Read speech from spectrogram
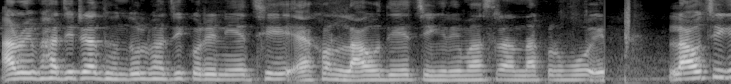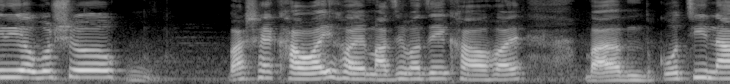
আর ওই ভাজিটা ধুন্দুল ভাজি করে নিয়েছি। এখন লাউ দিয়ে চিংড়ি মাছ রান্না করব। লাউ, চিংড়ি অবশ্য বাসায় খাওয়াই হয়, মাঝে মাঝেই খাওয়া হয়। বা কচি না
